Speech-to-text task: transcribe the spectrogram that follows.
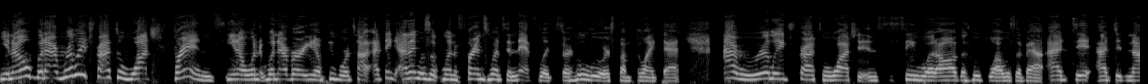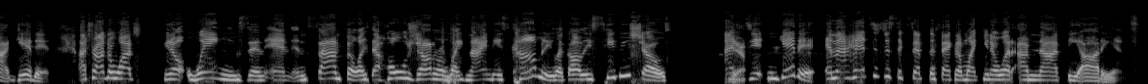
you know but i really tried to watch friends you know when, whenever you know people were talking i think i think it was when friends went to netflix or hulu or something like that i really tried to watch it and see what all the hoopla was about i did i did not get it i tried to watch you know wings and and, and seinfeld like that whole genre of like 90s comedy like all these tv shows I yeah. didn't get it. And I had to just accept the fact I'm like, you know what, I'm not the audience.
